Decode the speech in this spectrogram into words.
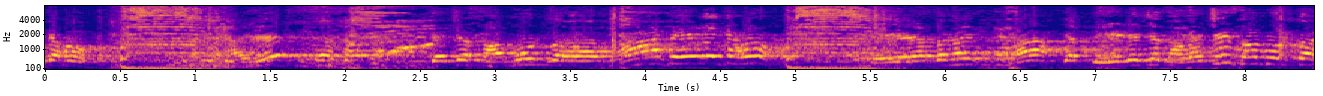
आंब्याच्या हो अरे त्याच्या समोरचा हा बेड्याच्या हो बेड्याचा नाही हा त्या बेड्याच्या झाडाच्याही समोरचा.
